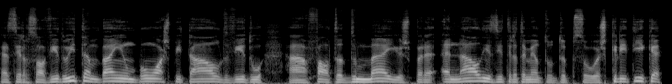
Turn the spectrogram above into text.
a ser resolvido e também um bom um hospital devido à falta de meios para análise e tratamento de pessoas. Critica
